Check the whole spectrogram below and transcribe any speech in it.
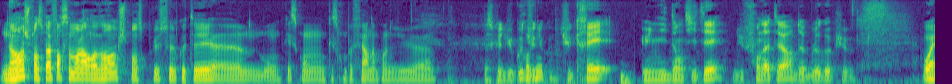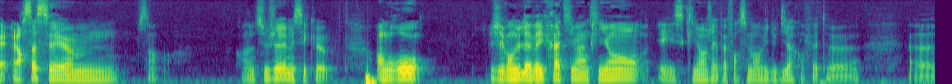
Non, je pense pas forcément la revente. Je pense plus le côté euh, bon, qu'est-ce qu'on qu'est-ce qu'on peut faire d'un point de vue parce que du coup, revenu, tu, tu crées une identité du fondateur de Blogopub. Ouais, alors ça c'est c'est encore un autre sujet, mais c'est que en gros, j'ai vendu de la veille créative à un client et ce client, j'avais pas forcément envie de lui dire qu'en fait euh, euh,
